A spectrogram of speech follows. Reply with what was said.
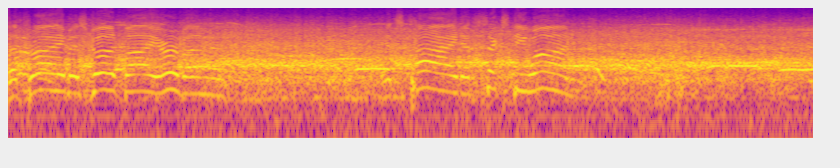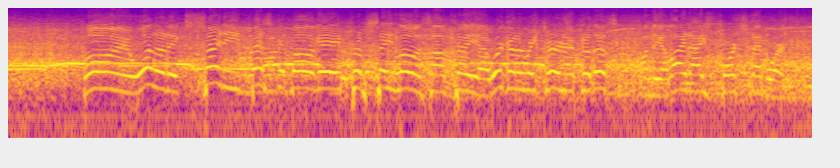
The drive is good by Irvin. It's tied at 61. Boy, what an exciting basketball game from St. Louis, I'll tell you. We're going to return after this on the Illini Sports Network.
